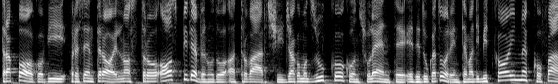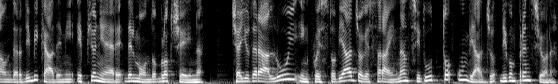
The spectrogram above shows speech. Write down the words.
Tra poco vi presenterò il nostro ospite, è venuto a trovarci Giacomo Zucco, consulente ed educatore in tema di Bitcoin, co-founder di Bicademy e pioniere del mondo blockchain. Ci aiuterà lui in questo viaggio che sarà innanzitutto un viaggio di comprensione.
